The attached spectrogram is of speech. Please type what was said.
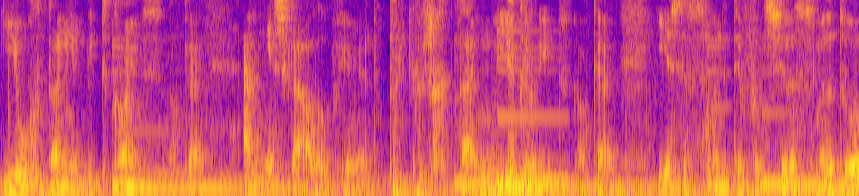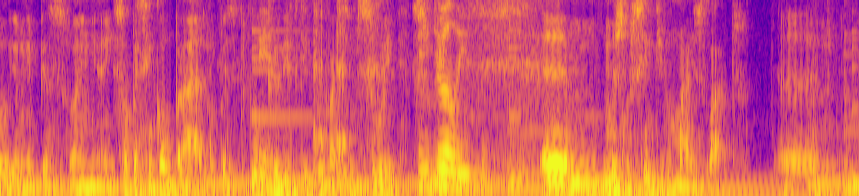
e eu retenho bitcoins, ok? À minha escala, obviamente, porque os retenho e acredito, ok? E esta semana teve a descer a semana toda, eu nem penso em, em só penso em comprar, não penso porque Sim. eu acredito que aquilo vai sempre subir. Ritualiza. Um, mas no sentido mais lato. Um,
